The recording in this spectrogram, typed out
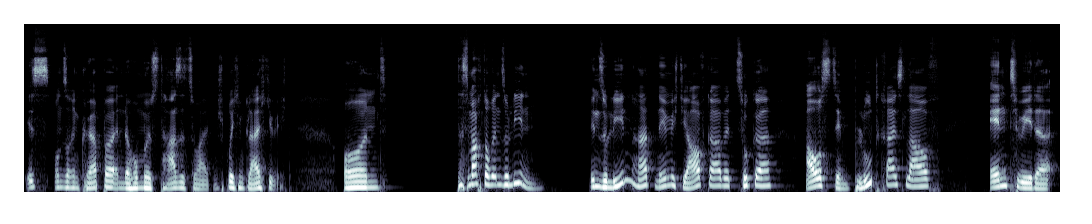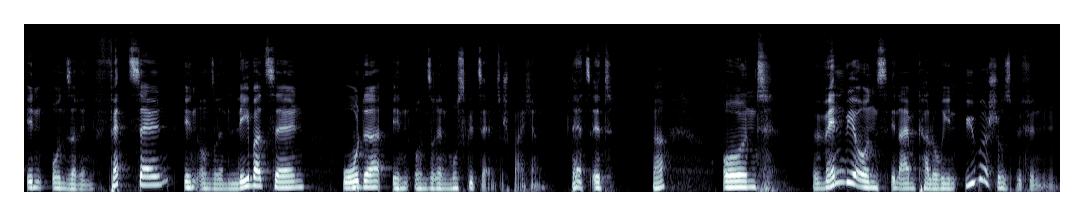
ist unseren Körper in der Homöostase zu halten, sprich im Gleichgewicht. Und das macht auch Insulin. Insulin hat nämlich die Aufgabe, Zucker aus dem Blutkreislauf entweder in unseren Fettzellen, in unseren Leberzellen oder in unseren Muskelzellen zu speichern. That's it. Ja? Und wenn wir uns in einem Kalorienüberschuss befinden,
